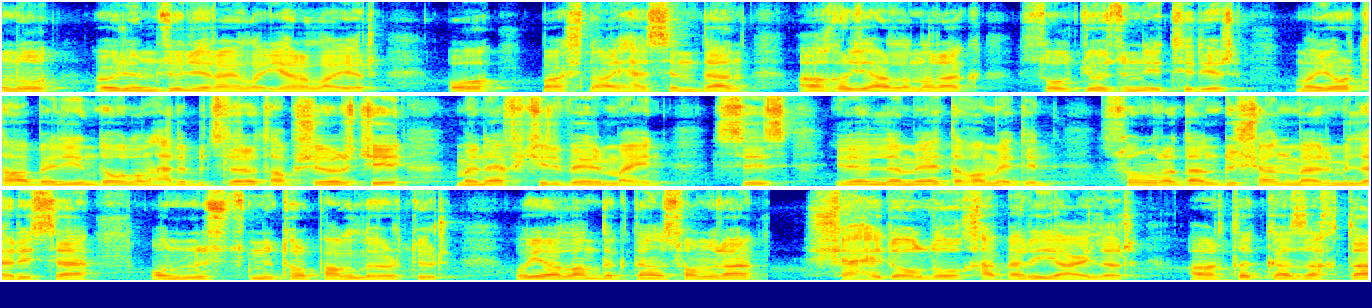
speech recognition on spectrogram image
onu ölümcül yaralayır. O, baş nahiyəsindən ağır yaralanaraq sol gözünü itirir. Mayor tabeliyində olan hərbiçilərə tapşırır ki, mənə fikir verməyin, siz irəliləməyə davam edin. Sonradan düşən mərmilər isə onun üstünü torpaqla örtür. O yaralandıqdan sonra şəhid olduğu xəbəri yayılır. Artıq Qazaxda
